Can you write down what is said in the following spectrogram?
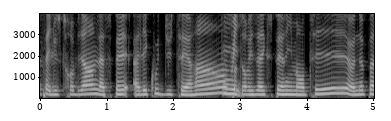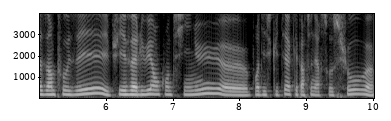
Ça illustre bien l'aspect à l'écoute du terrain, s'autoriser à expérimenter, euh, ne pas imposer, et puis évaluer en continu euh, pour discuter avec les partenaires sociaux euh,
